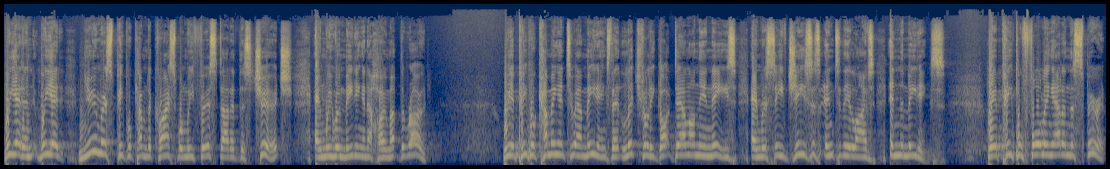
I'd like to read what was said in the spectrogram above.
We had, an, we had numerous people come to Christ when we first started this church, and we were meeting in a home up the road. We had people coming into our meetings that literally got down on their knees and received Jesus into their lives in the meetings. We had people falling out in the spirit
